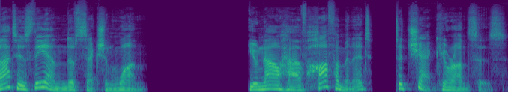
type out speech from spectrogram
That is the end of section 1. You now have half a minute to check your answers.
